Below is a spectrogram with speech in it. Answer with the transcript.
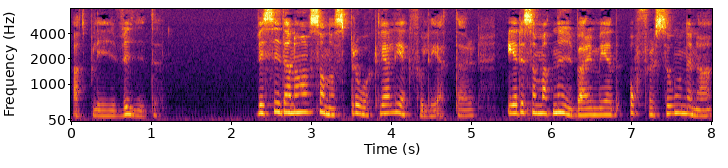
att bli vid. Vid sidan av sådana språkliga lekfullheter är det som att Nyberg med offerzonerna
